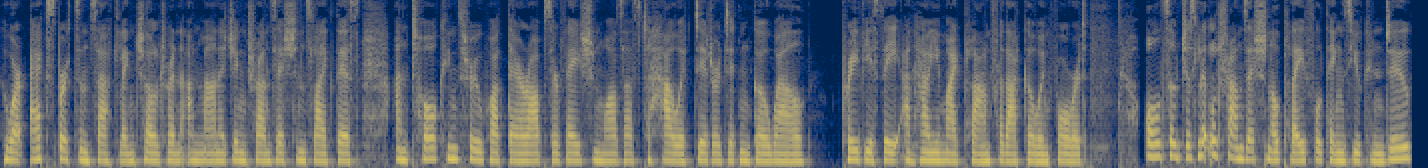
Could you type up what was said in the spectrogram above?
who are experts in settling children and managing transitions like this and talking through what their observation was as to how it did or didn't go well previously and how you might plan for that going forward. Also, just little transitional playful things you can do.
